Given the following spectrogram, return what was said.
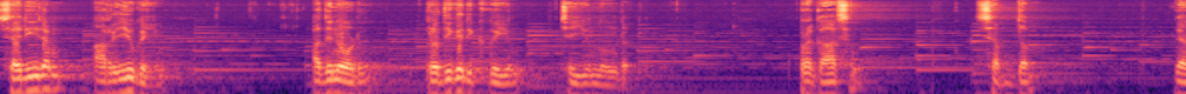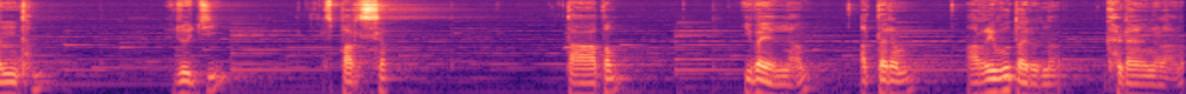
ശരീരം അറിയുകയും അതിനോട് പ്രതികരിക്കുകയും ചെയ്യുന്നുണ്ട്. പ്രകാശം ശബ്ദം ഗന്ധം രുചി സ്പർശം താപം ഇവയെല്ലാം അത്തരം അറിവ് തരുന്ന ഘടകങ്ങളാണ്.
